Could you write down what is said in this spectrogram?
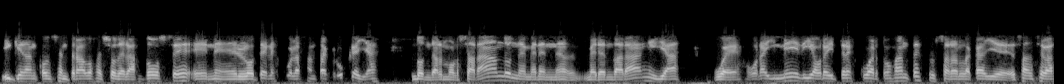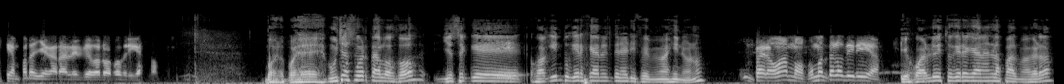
y quedan concentrados a eso de las 12 en el Hotel Escuela Santa Cruz, que ya es donde almorzarán, donde merenda- merendarán y ya pues hora y media, hora y tres cuartos antes cruzarán la calle San Sebastián para llegar al Heliodoro Rodríguez López. Bueno, pues mucha suerte a los dos. Yo sé que... Joaquín, tú quieres gane el Tenerife, me imagino, ¿no? Pero vamos, ¿cómo te lo diría? Y Juan Luis, tú quieres gane en Las Palmas, ¿verdad?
